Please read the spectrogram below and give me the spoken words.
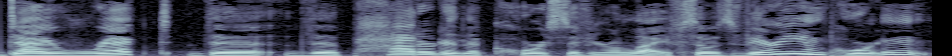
direct the the pattern and the course of your life. So it's very important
